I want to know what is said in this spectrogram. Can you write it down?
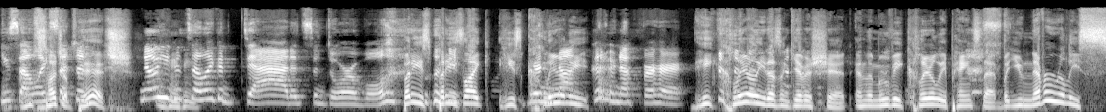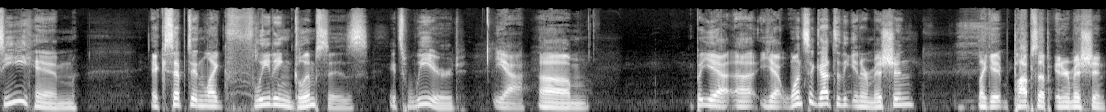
you sound I'm like such a bitch. No, you can sound like a dad. It's adorable. but he's but he's like he's clearly not good enough for her. he clearly doesn't give a shit, and the movie clearly paints that. But you never really see him, except in like fleeting glimpses. It's weird. Yeah. Um, but yeah, uh, yeah. Once it got to the intermission, like it pops up intermission,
